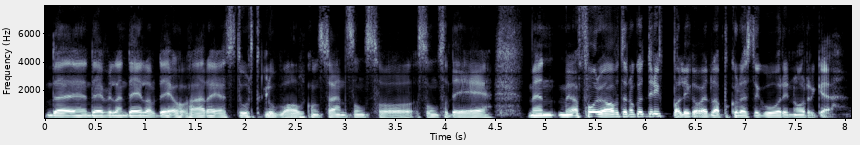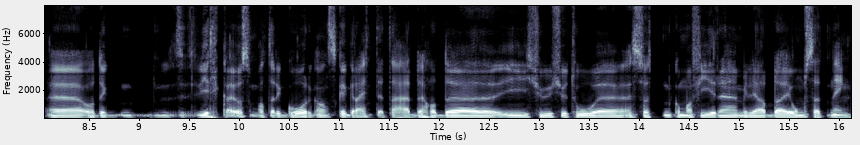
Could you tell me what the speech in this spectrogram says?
det, det, er vel en del av det å være et stort globalt konsern sånn som så, sånn så det er. Men vi får jo av og til noe drypp allikevel på hvordan det går i Norge. Eh, og det virker jo som at det går ganske greit, dette her. Det hadde i 2022 17,4 milliarder i omsetning.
